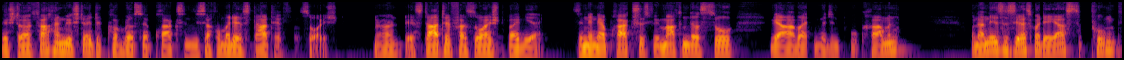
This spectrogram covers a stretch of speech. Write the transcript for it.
der Steuerfachangestellte kommt aus der Praxis. Ich sage immer, der ist DATEV verseucht. Ne? Der ist DATEV verseucht, weil wir sind in der Praxis, wir machen das so, wir arbeiten mit den Programmen. Und dann ist es erstmal der erste Punkt,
